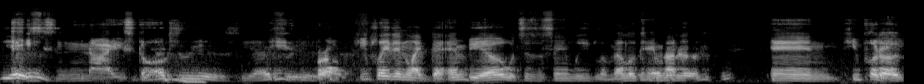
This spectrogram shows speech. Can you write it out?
Yes, He's nice, he dog. actually is. He actually He, is. bro, he played in like the NBL, which is the same league LaMelo came out of. and he put up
